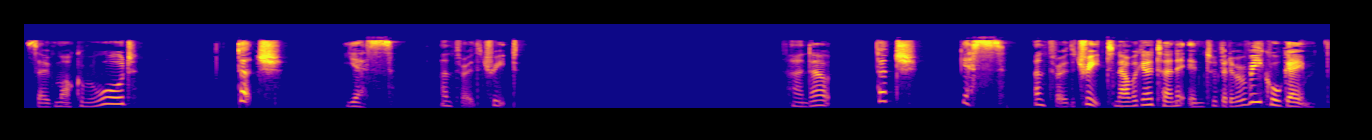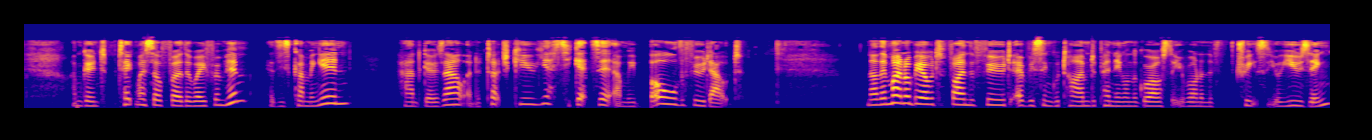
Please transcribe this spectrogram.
So mark and reward, touch, yes, and throw the treat. Hand out, touch, yes, and throw the treat. Now we're going to turn it into a bit of a recall game. I'm going to take myself further away from him as he's coming in. Hand goes out and a touch cue. Yes, he gets it, and we bowl the food out. Now, they might not be able to find the food every single time, depending on the grass that you're on and the treats that you're using,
